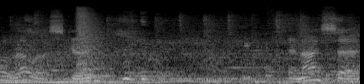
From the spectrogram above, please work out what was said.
Oh, that looks good. and I said,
